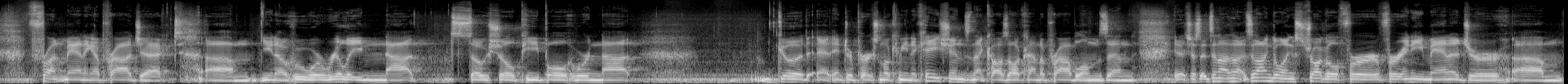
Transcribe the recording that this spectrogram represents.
front manning a project, um, you know, who were really not social people, who were not good at interpersonal communications and that caused all kind of problems and it's just it's an, it's an ongoing struggle for for any manager um,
